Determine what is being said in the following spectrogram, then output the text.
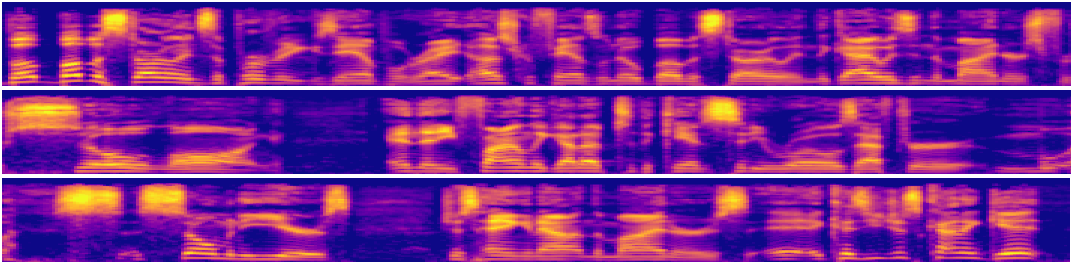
But Bubba Starling's the perfect example, right? Husker fans will know Bubba Starling. The guy was in the minors for so long, and then he finally got up to the Kansas City Royals after so many years just hanging out in the minors. Because eh, you just kind of get –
